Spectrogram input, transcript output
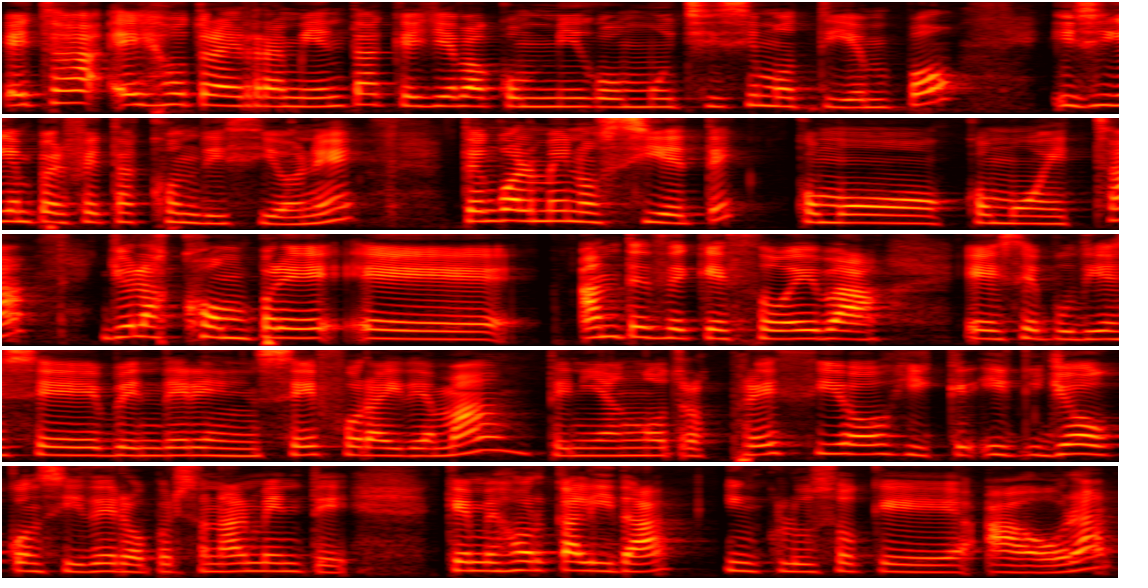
Esta es otra herramienta que lleva conmigo muchísimo tiempo y sigue en perfectas condiciones. Tengo al menos siete como, como esta. Yo las compré eh, antes de que Zoeva eh, se pudiese vender en Sephora y demás. Tenían otros precios y, y yo considero personalmente que mejor calidad incluso que ahora.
